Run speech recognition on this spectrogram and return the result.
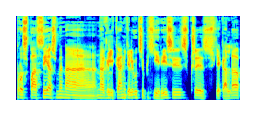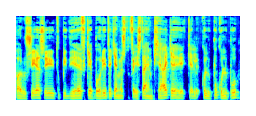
προσπαθεί ας πούμε, να, να γλυκάνει και λίγο τις επιχειρήσεις, ξέρεις, και καλά παρουσίαση του PDF και μπορείτε και μέσα στο FaceTime πια και, και κουλουπού κουλουπού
